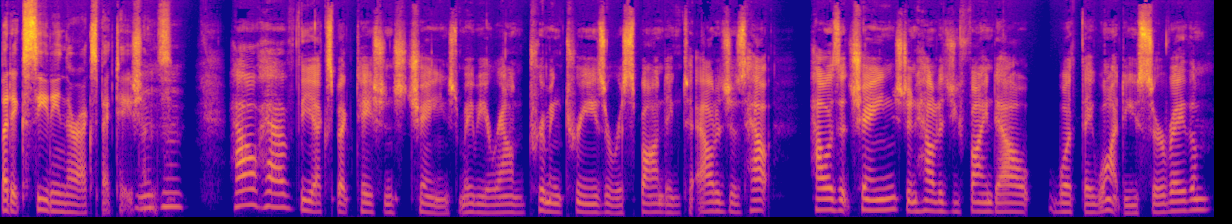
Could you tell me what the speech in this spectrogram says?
but exceeding their expectations. Mm-hmm. How have the expectations changed, maybe around trimming trees or responding to outages? How, how has it changed, and how did you find out what they want? Do you survey them?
